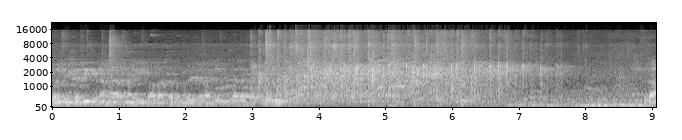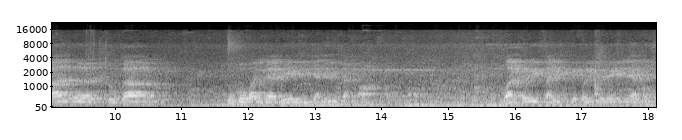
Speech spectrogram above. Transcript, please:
पण मी कधीच राहणार नाही बाबासाहेब आंबेडकरांनी विचाराचा सूप राज चोखा जोगोबांच्या जयंतीच्या निमित्तानं वारकरी साहित्य परिषदेचे अध्यक्ष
